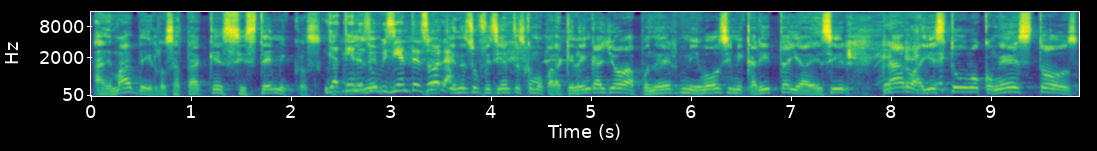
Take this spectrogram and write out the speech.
Además de los ataques sistémicos. Ya tiene suficientes sola. Ya tiene suficientes como para que venga yo a poner mi voz y mi carita y a decir, claro, ahí estuvo con estos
